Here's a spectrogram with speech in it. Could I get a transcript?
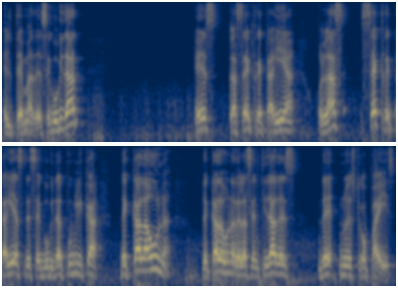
el tema de seguridad es la Secretaría o las Secretarías de Seguridad Pública de cada una, de cada una de las entidades de nuestro país.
